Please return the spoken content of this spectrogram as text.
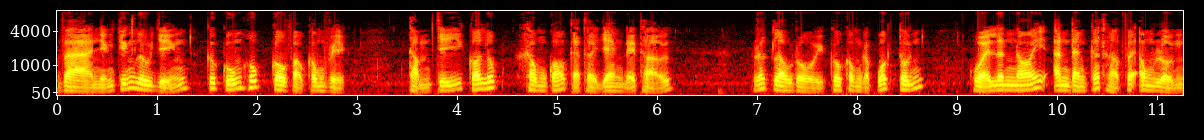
và những chuyến lưu diễn cứ cuốn hút cô vào công việc. Thậm chí có lúc không có cả thời gian để thở. Rất lâu rồi cô không gặp Quốc Tuấn. Huệ Linh nói anh đang kết hợp với ông Luận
